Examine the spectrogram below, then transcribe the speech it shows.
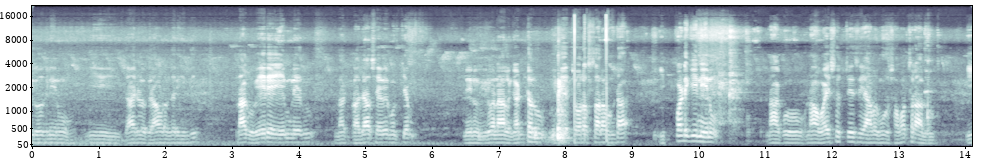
ఈరోజు నేను ఈ దారిలోకి రావడం జరిగింది. నాకు వేరే ఏం లేదు. నాకు ప్రజాసేవే ముఖ్యం. నేను ఇరవై నాలుగు గంటలు ఇదే చౌరస్తాలో ఉంటా. ఇప్పటికీ నేను నాకు నా వయసు వచ్చేసి యాభై మూడు సంవత్సరాలు. ఈ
